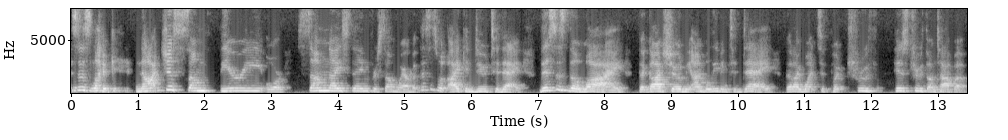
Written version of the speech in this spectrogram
this is like not just some theory or some nice thing for somewhere, but this is what I can do today. This is the lie that God showed me I'm believing today that I want to put truth, his truth on top of.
